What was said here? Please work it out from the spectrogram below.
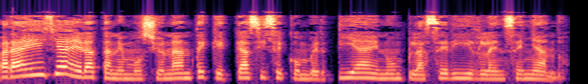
Para ella era tan emocionante que casi se convertía en un placer irla enseñando.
